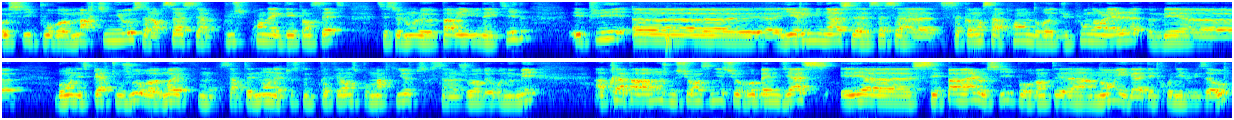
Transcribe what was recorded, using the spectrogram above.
aussi pour Marquinhos. Alors ça, c'est à plus prendre avec des pincettes. C'est selon le Paris United. Et puis euh, Yerimina, ça, ça, commence à prendre du plomb dans l'aile, mais Bon, on espère toujours, euh, moi, certainement, on a tous notre préférence pour Marquinhos parce que c'est un joueur de renommée. Après, apparemment, je me suis renseigné sur Ruben Dias et euh, c'est pas mal aussi pour 21 ans. Il a détrôné Luisao.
